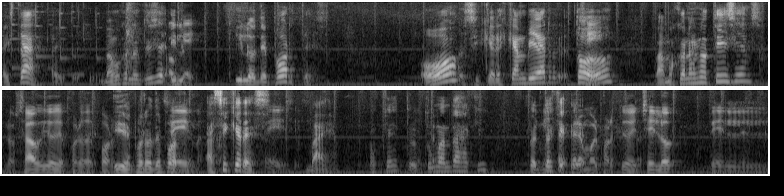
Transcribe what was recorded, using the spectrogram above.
Ahí está. ahí- vamos con las noticias y, los deportes. O si quieres cambiar todo, vamos con las noticias Los audios y después los deportes. y después los deportes. Sí, ¿Así querés? Sí, sí. Vaya. Ok, tú, tú mandas aquí. Pero Mientras entonces que- esperamos el partido de Chelo del, el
